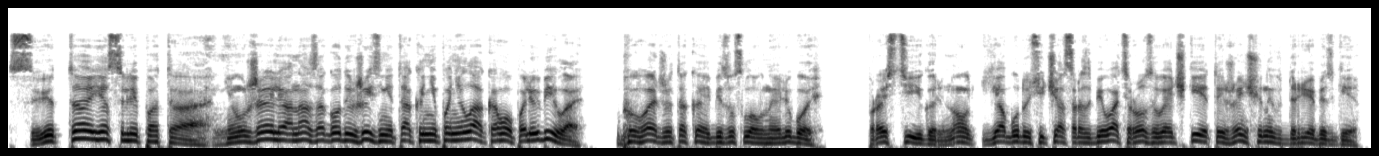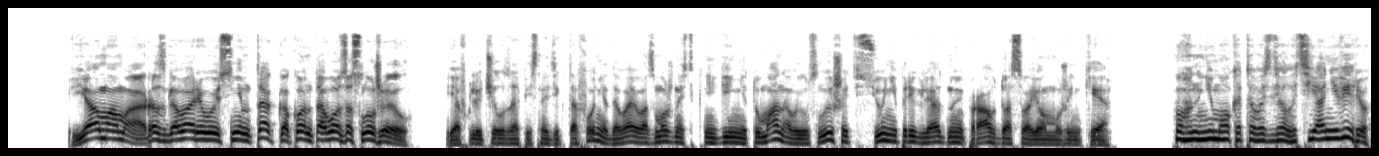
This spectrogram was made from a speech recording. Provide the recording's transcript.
«Святая слепота! Неужели она за годы жизни так и не поняла, кого полюбила? Бывает же такая безусловная любовь. Прости, Игорь, но я буду сейчас разбивать розовые очки этой женщины в дребезги. Я, мама, разговариваю с ним так, как он того заслужил!» Я включил запись на диктофоне, давая возможность княгине Тумановой услышать всю неприглядную правду о своем муженьке. «Он не мог этого сделать, я не верю.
